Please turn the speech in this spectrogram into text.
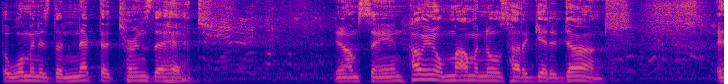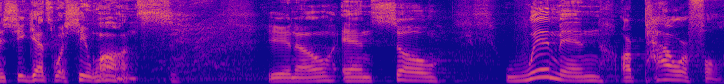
the woman is the neck that turns the head. You know what I'm saying? How you know mama knows how to get it done? And she gets what she wants, you know? And so women are powerful,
